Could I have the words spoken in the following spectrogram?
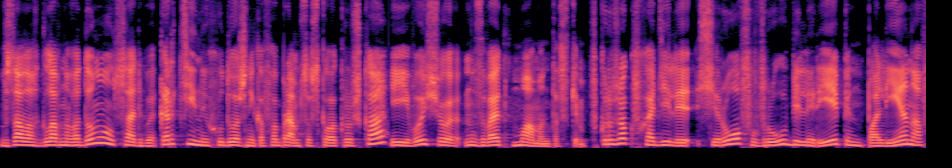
В залах главного дома усадьбы картины художников Абрамцевского кружка, и его еще называют Мамонтовским. В кружок входили Серов, Врубель, Репин, Поленов,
